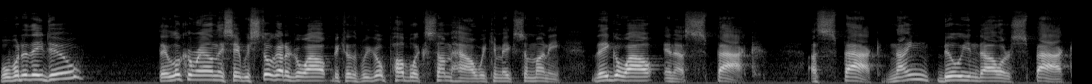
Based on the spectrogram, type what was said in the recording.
Well, what do they do? They look around, they say, we still got to go out because if we go public somehow, we can make some money. They go out in a SPAC, a SPAC, $9 billion SPAC,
